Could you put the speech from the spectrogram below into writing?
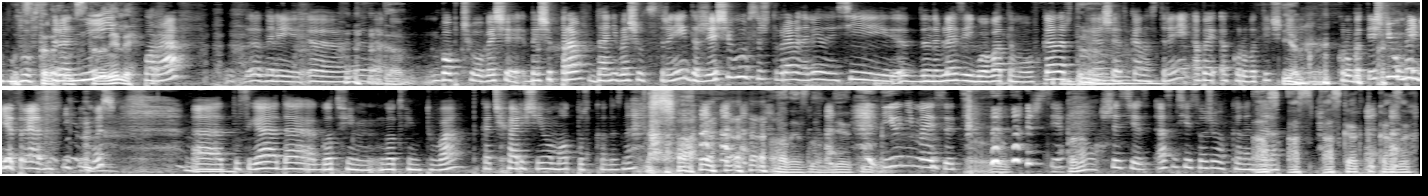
в Отстра- страни, отстрани ли? прав, нали, а, Бобчо беше, беше прав, Дани беше отстрани, държеше го, в същото време, нали, да не, си, да не влезе и главата му в кадър, да. трябваше е така настрани. Абе, акробатични, акробатични умения трябва да имаш. А, та сега, да, готвим, готвим това, така че Хари ще имам отпуска, да знаеш. А, не знам. Ние... Юни месец. ще си, ще си, аз съм си я сложила в календара. Аз, аз, аз, както казах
